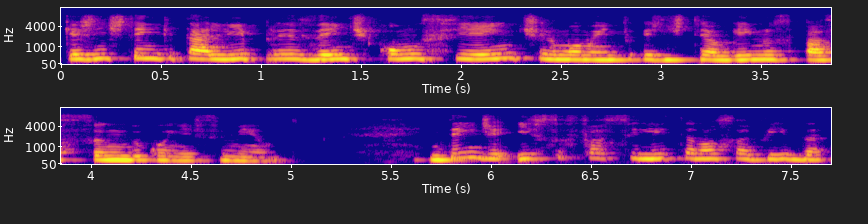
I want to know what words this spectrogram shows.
que a gente tem que estar ali presente, consciente no momento que a gente tem alguém nos passando conhecimento. Entende? Isso facilita a nossa vida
